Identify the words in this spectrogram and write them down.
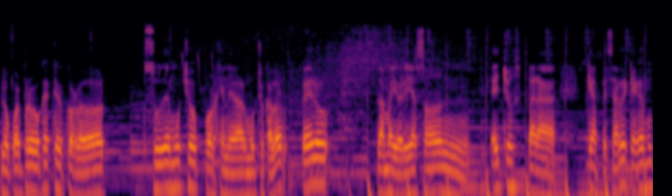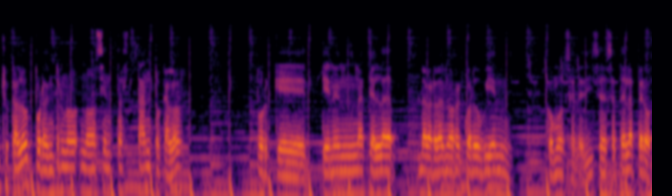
lo cual provoca que el corredor sude mucho por generar mucho calor, pero la mayoría son hechos para que a pesar de que haga mucho calor, por dentro no, no sientas tanto calor, porque tienen una tela, la verdad no recuerdo bien cómo se le dice a esa tela, pero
